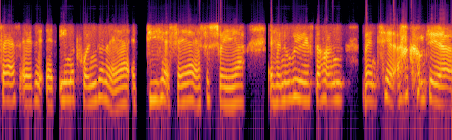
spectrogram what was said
tværs af det, at en af pointerne er, at de her sager er så svære. Altså nu er vi jo efterhånden vant til at komme til at,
